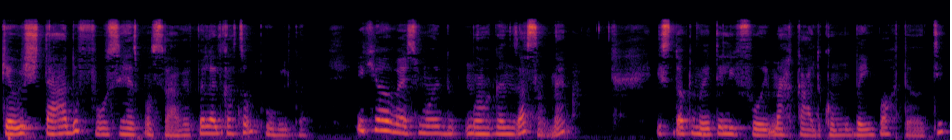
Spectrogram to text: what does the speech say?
que o Estado fosse responsável pela educação pública e que houvesse uma, uma organização, né? Esse documento ele foi marcado como bem importante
